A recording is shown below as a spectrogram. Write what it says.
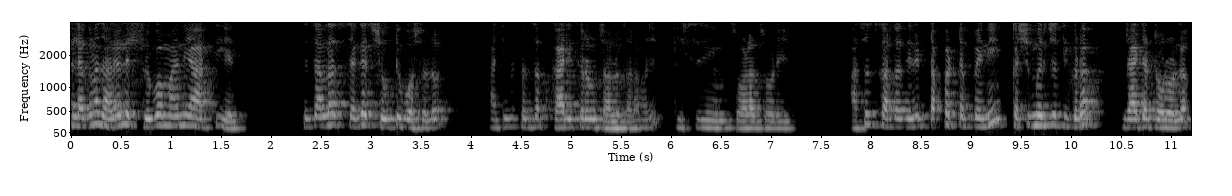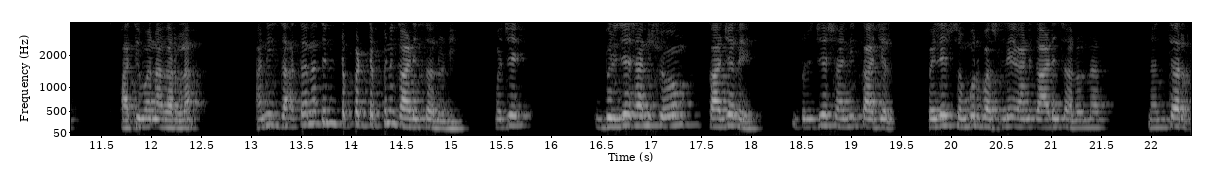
लग्न झालेले शुभम आणि आरती आहेत. ते त्यांना सगळ्यात शेवटी बसवलं आणि तिथे त्यांचा कार्यक्रम चालू झाला. म्हणजे किसिंग सोडासोडी असंच करता त्यांनी टप्प्याटप्प्याने काश्मीरच्या तिकडं जायचं ठरवलं फातिमा नगरला. आणि जाताना त्यांनी टप्प्याटप्प्याने गाडी चालवली. म्हणजे ब्रिजेश आणि शुभम काजल आहे. ब्रिजेश आणि काजल पहिले समोर बसले आणि गाडी चालवणार. नंतर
